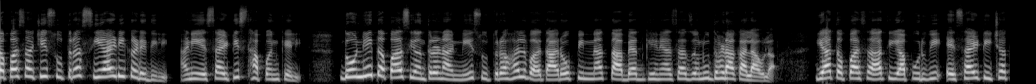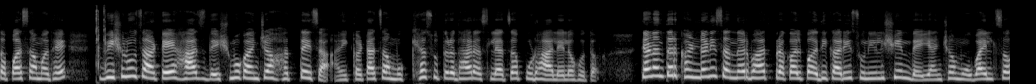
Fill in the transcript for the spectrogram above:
तपासाची सूत्र सीआयडीकडे दिली आणि एसआयटी स्थापन केली. दोन्ही तपास यंत्रणांनी सूत्र हलवत आरोपींना ताब्यात घेण्याचा जणू धडाका लावला. या तपासात यापूर्वी एसआयटीच्या तपासामध्ये विष्णू चाटे हाच देशमुखांच्या हत्येचा आणि कटाचा मुख्य सूत्रधार असल्याचं पुढे आलेलं होतं. त्यानंतर खंडणी संदर्भात प्रकल्प अधिकारी सुनील शिंदे यांच्या मोबाईलचं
